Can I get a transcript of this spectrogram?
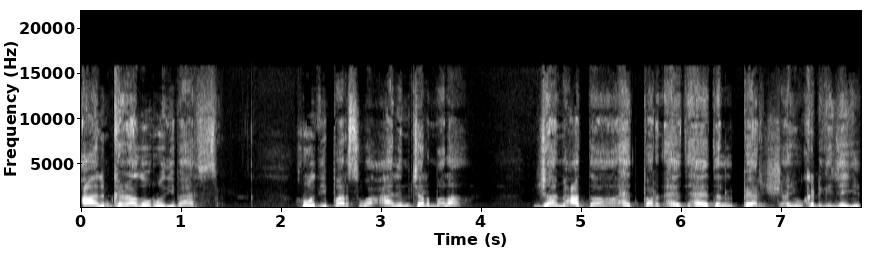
caalimka dhahdo rodi bars rodi bars waa caalim jarmala. Jaamicadda heidelberg ayuu ka dhigayay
